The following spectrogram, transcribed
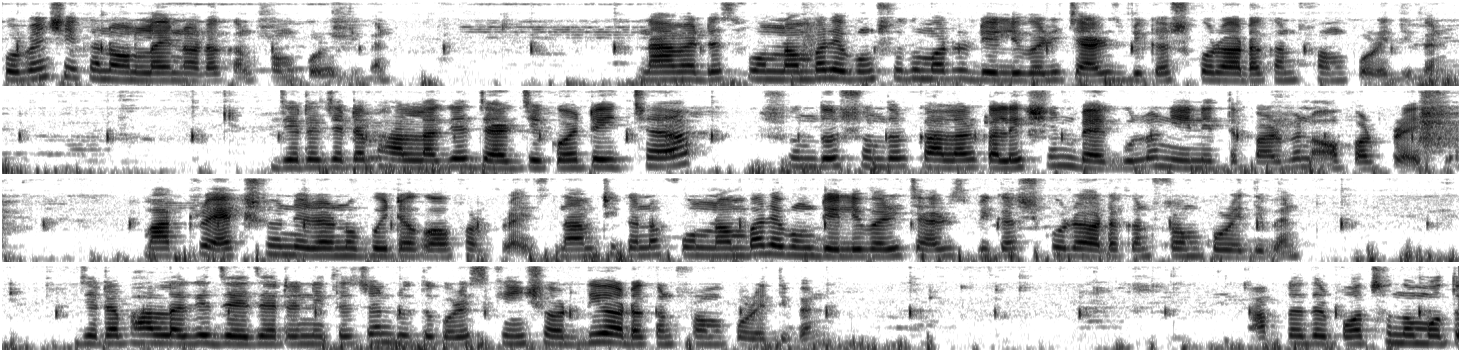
করবেন, সেখানে অনলাইন অর্ডার কনফার্ম করে দিবেন। নাম অ্যাড্রেস ফোন নাম্বার এবং শুধুমাত্র ডেলিভারি চার্জ বিকাশ করে অর্ডার কনফার্ম করে দিবেন। যেটা যেটা ভালো লাগে, যার যে কয়টা ইচ্ছা, সুন্দর সুন্দর কালার কালেকশন ব্যাগগুলো নিয়ে নিতে পারবেন অফার প্রাইসে মাত্র একশো নিরানব্বই টাকা অফার প্রাইস নাম, ঠিকানা ফোন নাম্বার এবং ডেলিভারি চার্জ বিকাশ করে অর্ডার কনফার্ম করে দিবেন। যেটা ভালো লাগে, যে যেটা নিতে চান, দ্রুত করে স্ক্রিনশট দিয়ে অর্ডার কনফার্ম করে দিবেন। আপনাদের পছন্দ মতো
